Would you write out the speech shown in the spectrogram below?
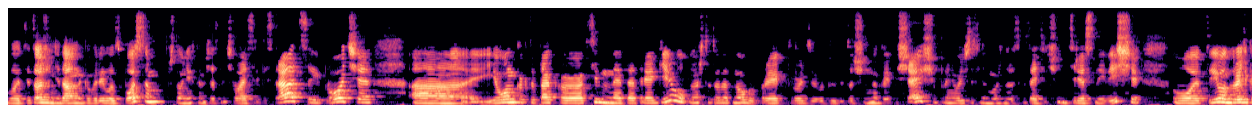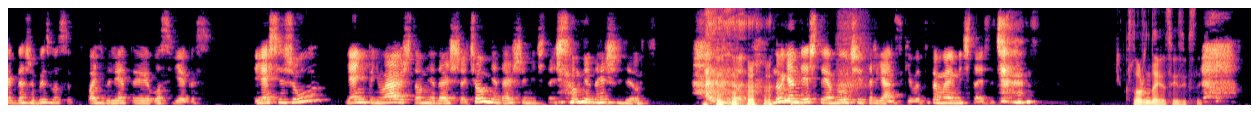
Вот, я тоже недавно говорила с боссом, что у них там сейчас началась регистрация и прочее, а, и он как-то так э, активно на это отреагировал, потому что этот новый проект вроде выглядит очень многообещающе, про него действительно можно рассказать очень интересные вещи, вот, и он вроде как даже вызвался покупать билеты в Лас-Вегас. Я сижу, я не понимаю, что мне дальше, что мне дальше мечтать, что мне дальше делать. Ну, я надеюсь, что я выучу итальянский. Вот это моя мечта сейчас. Сложно дается язык, кстати.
